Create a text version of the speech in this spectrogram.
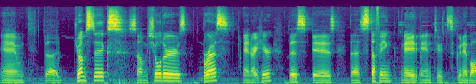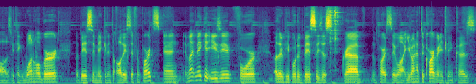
and the drumsticks, some shoulders, breasts, and right here, this is the stuffing made into tsukune balls. We take one whole bird, but basically make it into all these different parts, and it might make it easier for other people to basically just grab the parts they want. You don't have to carve anything because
